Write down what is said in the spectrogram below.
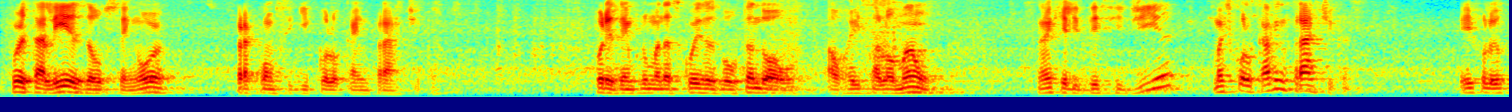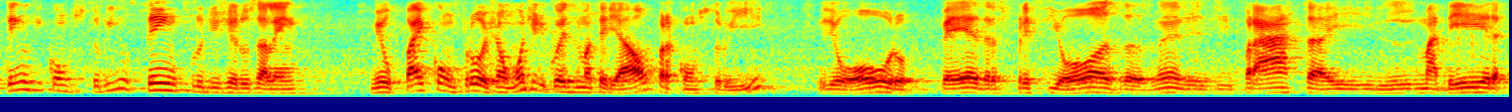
fortaleza ao Senhor para conseguir colocar em prática. Por exemplo, uma das coisas, voltando ao, ao rei Salomão, não é que ele decidia, mas colocava em prática. Ele falou: Eu tenho que construir o templo de Jerusalém. Meu pai comprou já um monte de coisa de material para construir, de ouro, pedras preciosas, né, de, de prata e madeira,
